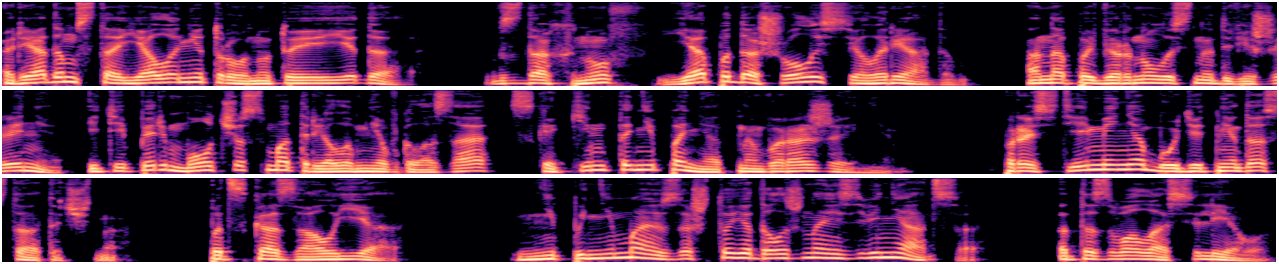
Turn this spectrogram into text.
Рядом стояла нетронутая еда. Вздохнув, я подошел и сел рядом. Она повернулась на движение и теперь молча смотрела мне в глаза с каким-то непонятным выражением. «Прости меня будет недостаточно», — подсказал я, «Не понимаю, за что я должна извиняться», — отозвалась Лео.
